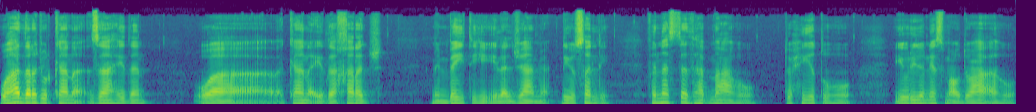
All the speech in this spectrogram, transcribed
وهذا الرجل كان زاهدا وكان إذا خرج من بيته إلى الجامع ليصلي فالناس تذهب معه تحيطه يريدون أن يسمعوا دعاءه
